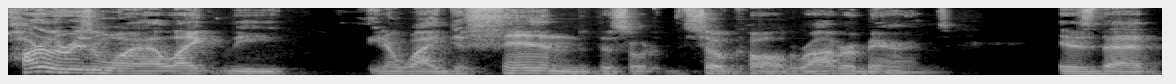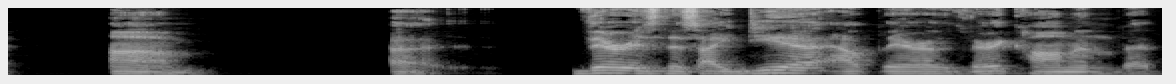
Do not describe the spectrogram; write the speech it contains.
part of the reason why I like the you know why I defend the sort of so-called robber barons is that um, uh, there is this idea out there that's very common that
